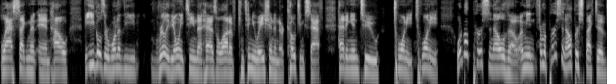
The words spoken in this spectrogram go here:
last segment and how the Eagles are one of the really the only team that has a lot of continuation in their coaching staff heading into 2020. What about personnel, though? I mean, from a personnel perspective,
